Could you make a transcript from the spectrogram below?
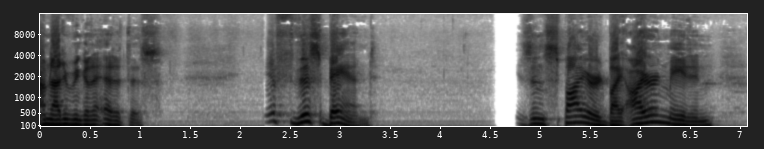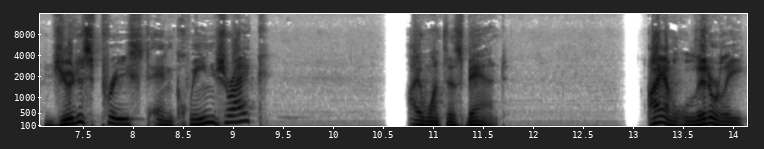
not even going to edit this. If this band is inspired by Iron Maiden, Judas Priest, and Queensryche, I want this band. I am literally,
